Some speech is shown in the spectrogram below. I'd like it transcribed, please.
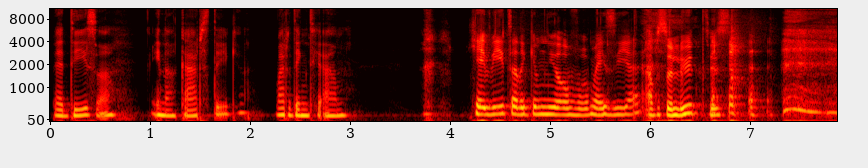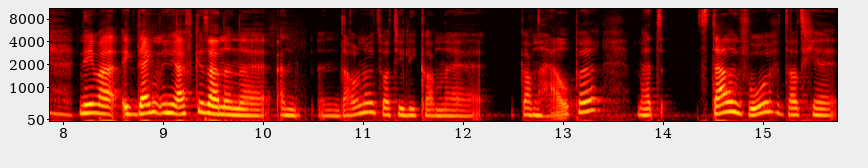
bij deze in elkaar steken. Waar denkt je aan? Jij weet dat ik hem nu al voor mij zie, hè? Absoluut. Dus Nee, maar ik denk nu even aan een, eh, een, een download wat jullie kan, kan helpen. Met, stel je voor dat je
